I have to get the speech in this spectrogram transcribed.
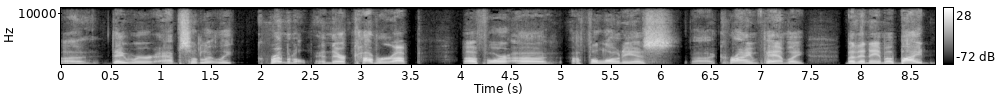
Uh, they were absolutely criminal in their cover-up uh, for a, a felonious uh, crime family by the name of Biden.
